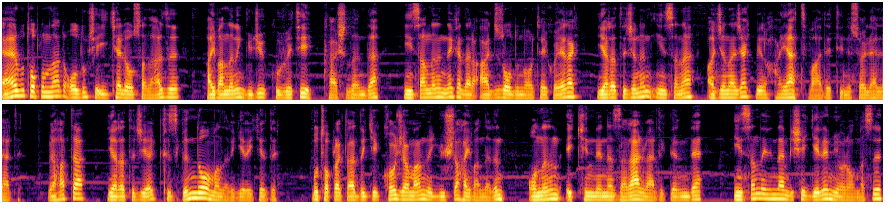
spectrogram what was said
Eğer bu toplumlar oldukça ilkel olsalardı, hayvanların gücü kuvveti karşılığında insanların ne kadar aciz olduğunu ortaya koyarak yaratıcının insana acınacak bir hayat vaat ettiğini söylerlerdi. Ve hatta yaratıcıya kızgın da olmaları gerekirdi. Bu topraklardaki kocaman ve güçlü hayvanların onların ekinlerine zarar verdiklerinde insanın elinden bir şey gelemiyor olması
